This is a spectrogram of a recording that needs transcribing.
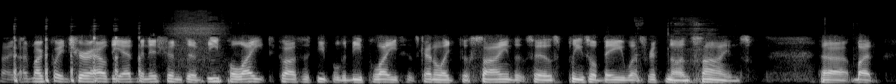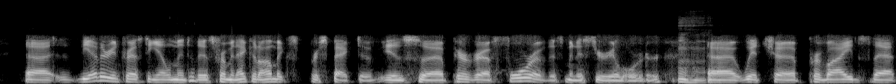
I, am not quite sure how the admonition to be polite causes people to be polite. It's kind of like the sign that says, please obey what's written on signs. Uh, but uh, the other interesting element of this, from an economics perspective, is uh, paragraph four of this ministerial order, mm-hmm. uh, which uh, provides that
